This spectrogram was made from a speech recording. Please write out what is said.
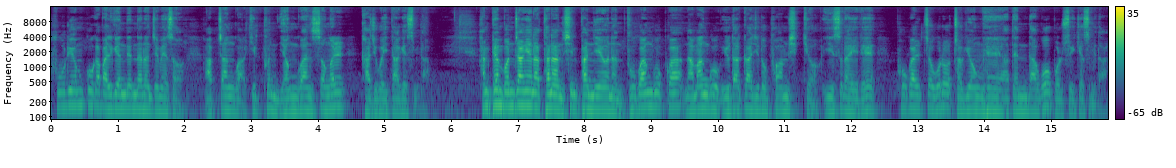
후렴구가 발견된다는 점에서 앞장과 깊은 연관성을 가지고 있다 하겠습니다. 한편 본장에 나타난 심판 예언은 북왕국과 남왕국 유다까지도 포함시켜 이스라엘에 포괄적으로 적용해야 된다고 볼 수 있겠습니다.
